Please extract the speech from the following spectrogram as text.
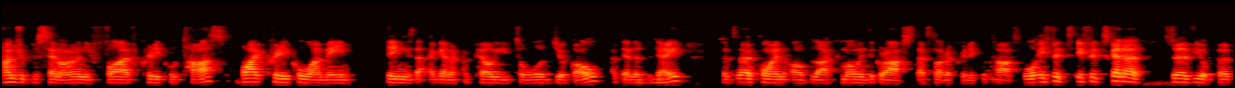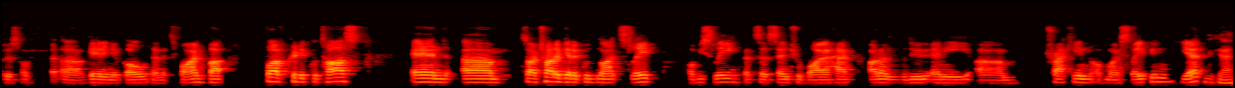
100% on only five critical tasks. By critical, I mean things that are going to propel you towards your goal at the end of the mm-hmm. day. So it's no point of like mowing the grass. That's not a critical task. Or if it's if it's going to serve your purpose of uh, getting your goal, then it's fine. But five critical tasks. And um, so I try to get a good night's sleep. Obviously, that's an essential biohack. I don't do any um, tracking of my sleeping yet. Okay.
